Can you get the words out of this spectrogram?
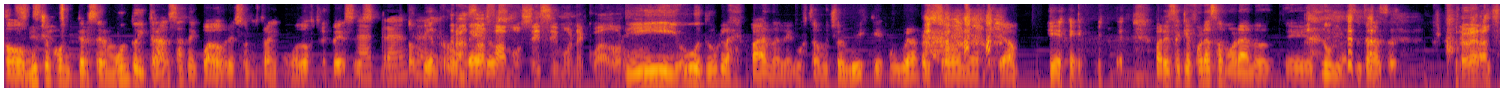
O mucho con Tercer Mundo y Tranzas de Ecuador, eso nos traje como dos, tres veces. Ah, Son bien rumberos. famosísimo en Ecuador. Sí, uh, Douglas Espana, le gusta mucho el whisky, es muy buena persona. Parece que fuera zamorano eh, Douglas y Tranzas. De veras.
